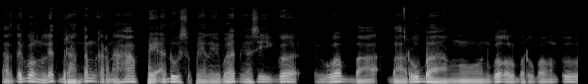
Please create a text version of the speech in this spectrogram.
ternyata gue ngeliat berantem karena HP. Aduh sepele banget nggak sih? Gue gue ba baru bangun, gue kalau baru bangun tuh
